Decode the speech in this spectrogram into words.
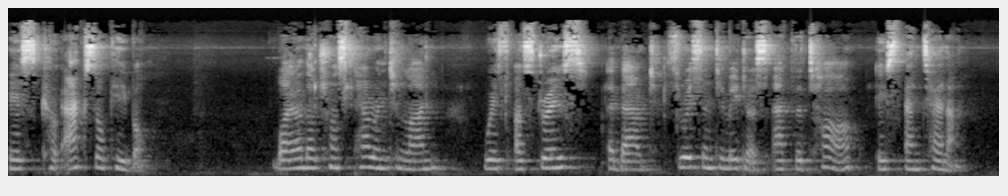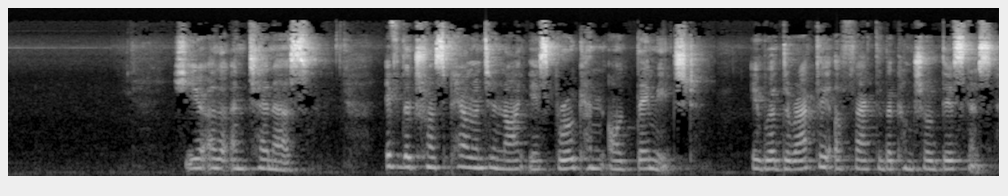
is coaxial cable, while the transparent line with a strength about 3 centimeters at the top is antenna. Here are the antennas. If the transparent line is broken or damaged, it will directly affect the control distance.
